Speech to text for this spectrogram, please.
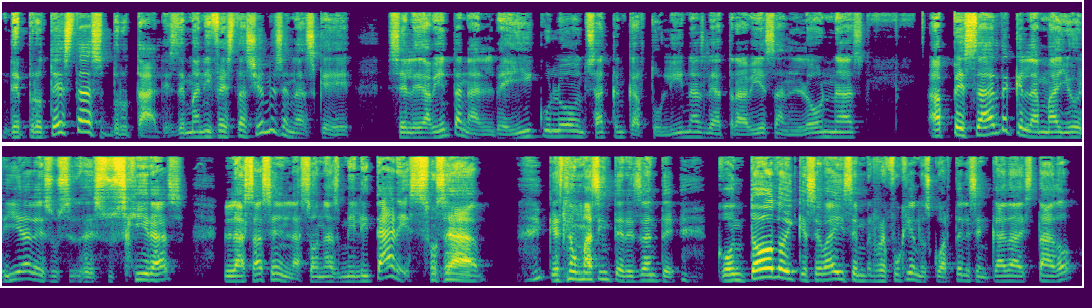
De protestas brutales, de manifestaciones en las que se le avientan al vehículo, sacan cartulinas, le atraviesan lonas, a pesar de que la mayoría de sus, sus giras las hacen en las zonas militares. O sea, que es lo más interesante. Con todo y que se va y se refugia en los cuarteles en cada estado,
